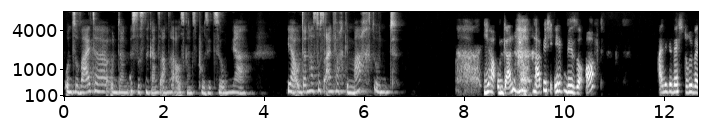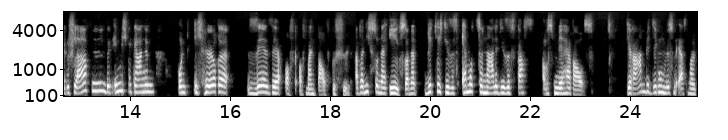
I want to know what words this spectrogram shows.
und so weiter. Und dann ist das eine ganz andere Ausgangsposition. Ja. Ja, und dann hast du es einfach gemacht und ja, und dann habe ich eben wie so oft einige Nächte drüber geschlafen, bin in mich gegangen und ich höre sehr, sehr oft auf mein Bauchgefühl. Aber nicht so naiv, sondern wirklich dieses emotionale, dieses was aus mir heraus. Die Rahmenbedingungen müssen erstmal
